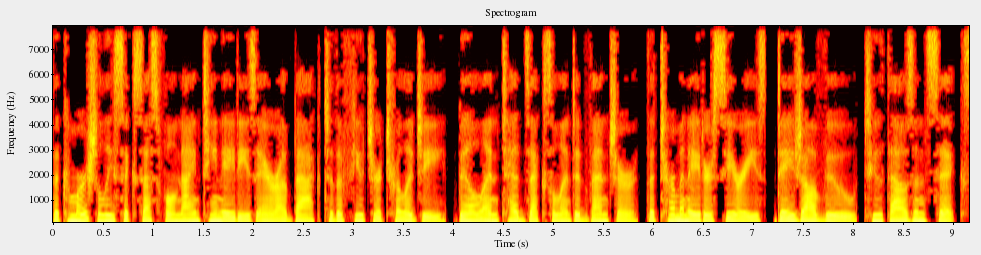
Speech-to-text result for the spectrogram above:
the commercially successful 1980s-era Back to the Future trilogy, Bill and Ted's Excellent Adventure, the Terminator series, Deja Vu 2006,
